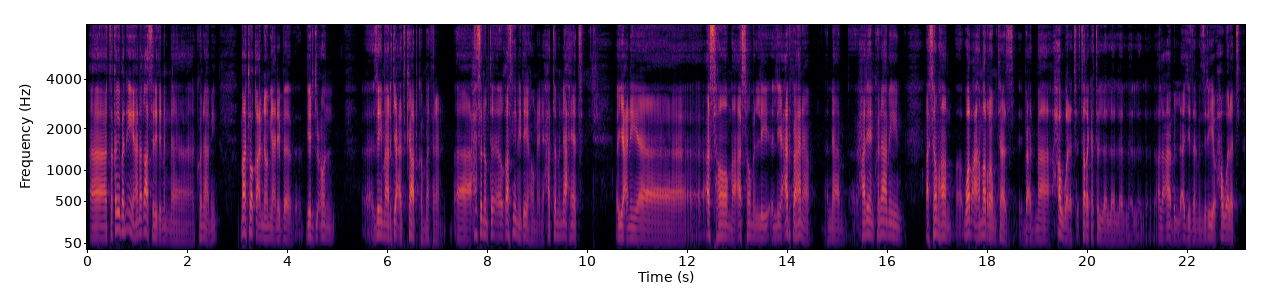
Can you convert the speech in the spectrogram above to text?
آه تقريبا إيه أنا غاسل يدي من آه كونامي. ما أتوقع إنهم يعني بيرجعون آه زي ما رجعت كابكوم مثلا. آه، أحس إنهم غاسلين يديهم يعني حتى من ناحية يعني آه أسهم ما أسهم اللي اللي عارفه أنا إن حاليا كونامي أسهمها وضعها مرة ممتاز بعد ما حولت تركت الألعاب الأجهزة المنزلية وحولت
